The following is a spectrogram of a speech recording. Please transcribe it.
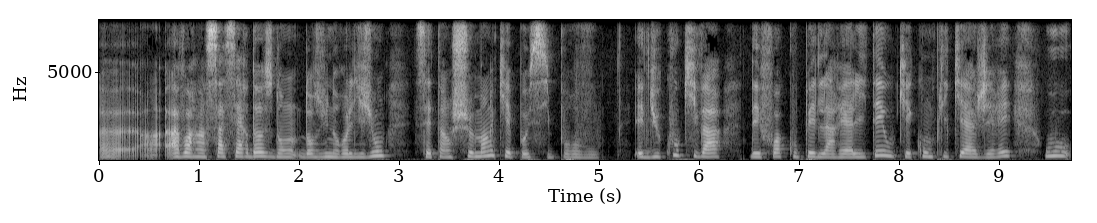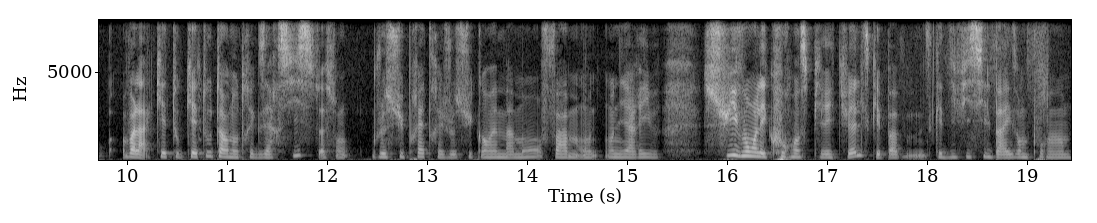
euh, avoir un sacerdoce dans, dans une religion, c'est un chemin qui est possible pour vous et du coup qui va des fois couper de la réalité ou qui est compliqué à gérer ou voilà qui est tout, qui est tout un autre exercice. De toute façon, je suis prêtre et je suis quand même maman, femme, on, y arrive suivant les courants spirituels, ce qui est, pas, ce qui est difficile par exemple pour un...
